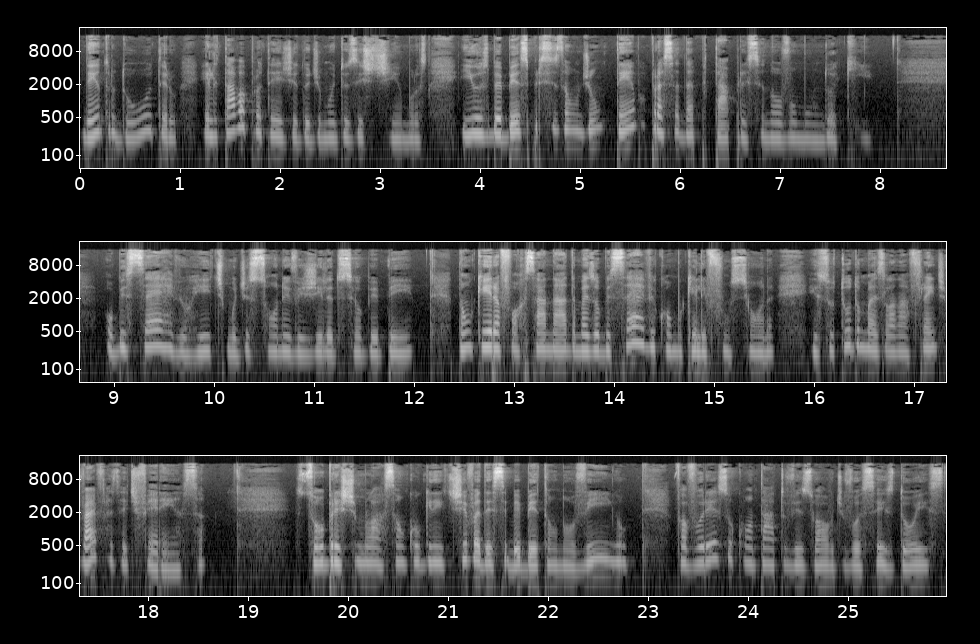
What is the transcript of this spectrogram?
Dentro do útero, ele estava protegido de muitos estímulos e os bebês precisam de um tempo para se adaptar para esse novo mundo aqui. Observe o ritmo de sono e vigília do seu bebê. Não queira forçar nada, mas observe como que ele funciona. Isso tudo mais lá na frente vai fazer diferença sobre a estimulação cognitiva desse bebê tão novinho, favoreça o contato visual de vocês dois.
